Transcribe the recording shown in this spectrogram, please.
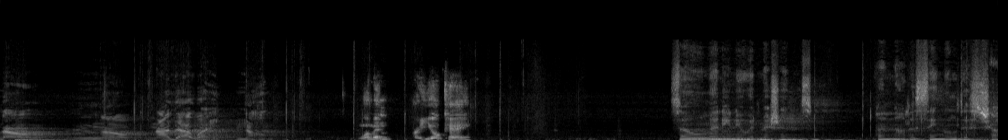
No, no, not that way. No. Woman, are you okay? So many new admissions, and not a single discharge.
